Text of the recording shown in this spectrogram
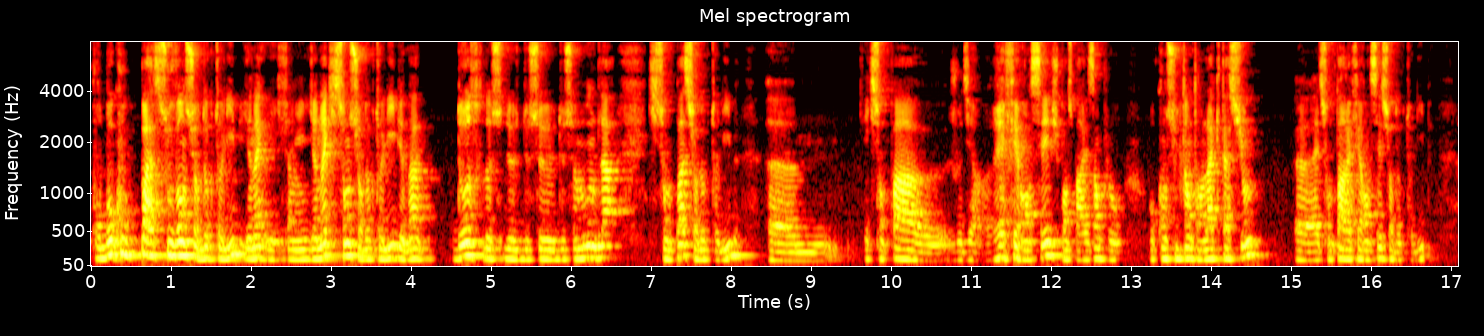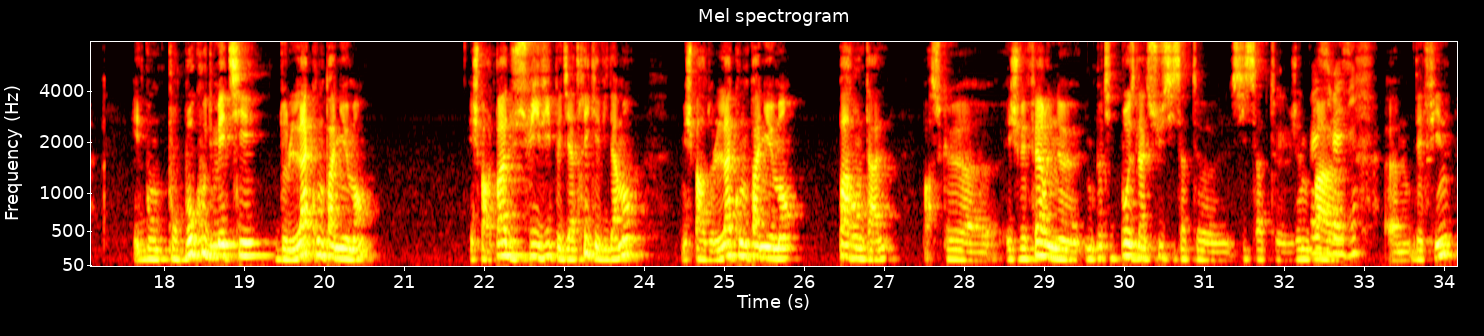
pour beaucoup, pas souvent sur Doctolib, il y en a, il y en a qui sont sur Doctolib, il y en a d'autres de, ce, de ce monde-là qui sont pas sur Doctolib euh, et qui sont pas, euh, je veux dire, référencés. Je pense par exemple aux, consultantes en lactation, euh, elles sont pas référencées sur Doctolib. Et bon, pour beaucoup de métiers de l'accompagnement, et je ne parle pas du suivi pédiatrique, évidemment, mais je parle de l'accompagnement parental. Parce que, euh, et je vais faire une, petite pause là-dessus si ça te, si ça te gêne pas, euh, Delphine.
